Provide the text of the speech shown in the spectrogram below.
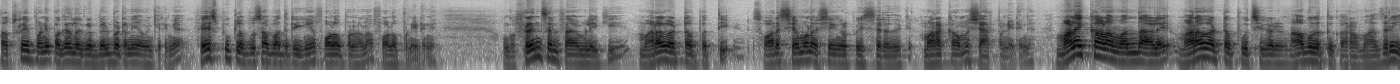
சப்ஸ்கிரைப் பண்ணி பக்கத்தில் இருக்கிற பெல் பட்டனையும் அமைக்கிறீங்க. ஃபேஸ்புக்கில் புதுசாக பார்த்துட்டுருக்கீங்க ஃபாலோ பண்ணலன்னா ஃபாலோ பண்ணிவிடுங்க உங்கள் ஃப்ரெண்ட்ஸ் அண்ட் ஃபேமிலிக்கு மரவட்டை பற்றி சுவாரஸ்யமான விஷயங்கள் போய் சேர்றதுக்கு மறக்காமல் ஷேர் பண்ணிவிடுங்க மழைக்காலம் வந்தாலே மரவட்ட பூச்சிகள் ஞாபகத்துக்கு வர மாதிரி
